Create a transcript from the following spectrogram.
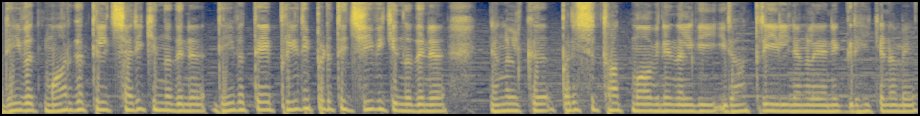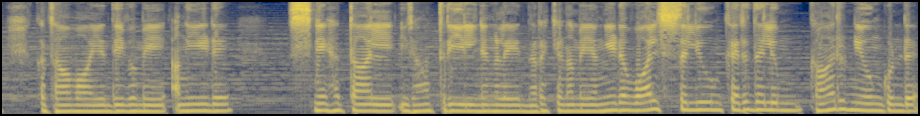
ദൈവത് മാർഗത്തിൽ ചരിക്കുന്നതിന് ദൈവത്തെ പ്രീതിപ്പെടുത്തി ജീവിക്കുന്നതിന് ഞങ്ങൾക്ക് പരിശുദ്ധാത്മാവിനെ നൽകി രാത്രിയിൽ ഞങ്ങളെ അനുഗ്രഹിക്കണമേ. കഥാവായ ദൈവമേ അങ്ങയുടെ സ്നേഹത്താൽ ഈ രാത്രിയിൽ ഞങ്ങളെ നിറയ്ക്കണമേ. അങ്ങയുടെ വാത്സല്യവും കരുതലും കാരുണ്യവും കൊണ്ട്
